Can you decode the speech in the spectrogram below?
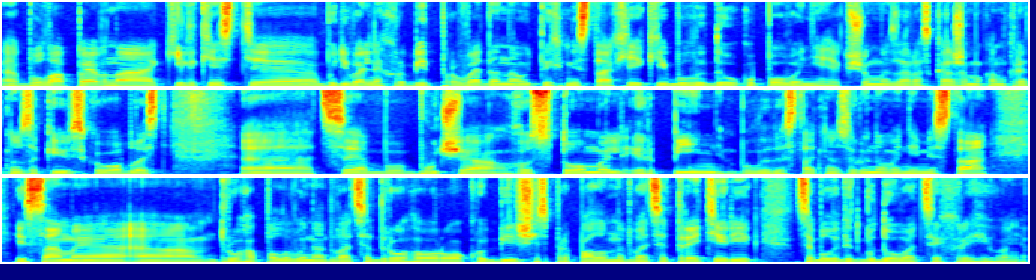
Е, Була певна кількість е, будівельних робіт проведена у тих містах, які були деокуповані. Якщо ми зараз кажемо конкретно за Київську область, е, це Буча, Гостомель, Ірпінь були достатньо зруйновані міста. І саме друга половина 22-го року, більшість припало на 23-й рік. Це була відбудова цих регіонів.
